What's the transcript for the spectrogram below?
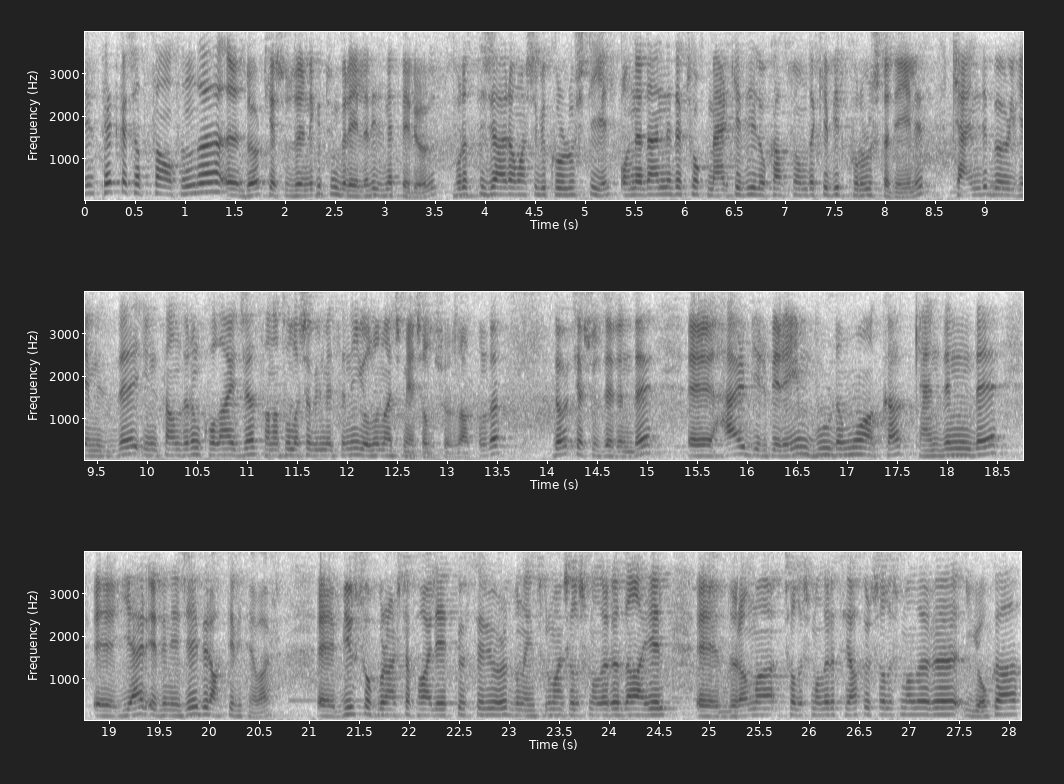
Biz PESKA çatısı altında e, 4 yaş üzerindeki tüm bireylere hizmet veriyoruz. Burası ticari amaçlı bir kuruluş değil. O nedenle de çok merkezi lokasyondaki bir kuruluş da değiliz. Kendi bölgemizde insanların kolayca sanata ulaşabilmesinin yolunu açmaya çalışıyoruz aslında. 4 yaş üzerinde e, her bir bireyin burada muhakkak kendinde e, yer edineceği bir aktivite var. E, Birçok branşta faaliyet gösteriyoruz. Buna enstrüman çalışmaları dahil, e, drama çalışmaları, tiyatro çalışmaları, yoga,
